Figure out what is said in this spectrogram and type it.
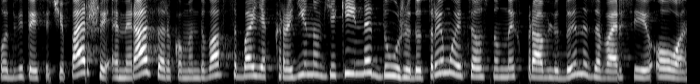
по 2001 Емірат зарекомендував себе як країну, в якій не дуже дотримуються основних прав людини за версією ООН.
